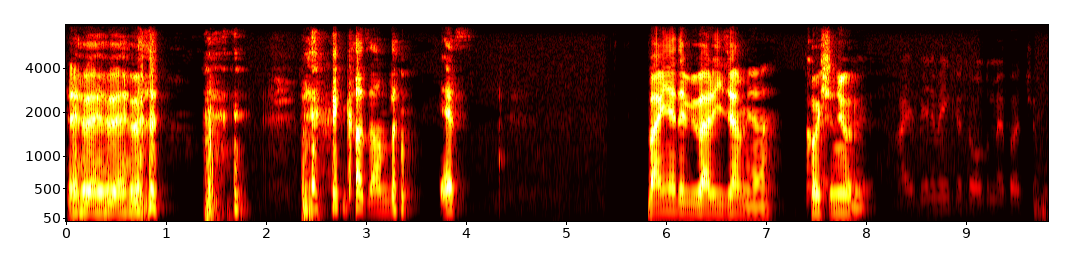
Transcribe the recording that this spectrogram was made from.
Evet evet evet. Kazandım. Yes. Ben yine de biber yiyeceğim ya. Kaşınıyorum. Hayır benim en kötü olduğum açıyorum.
